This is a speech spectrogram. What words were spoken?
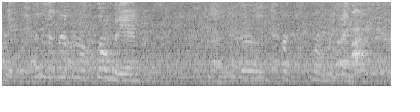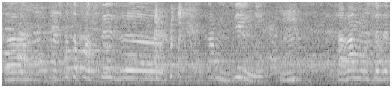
trei postări, și abia până în octombrie, că să fac, mă, 11 ani, uh, am început să postez uh, cam zilnic și aveam un set de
